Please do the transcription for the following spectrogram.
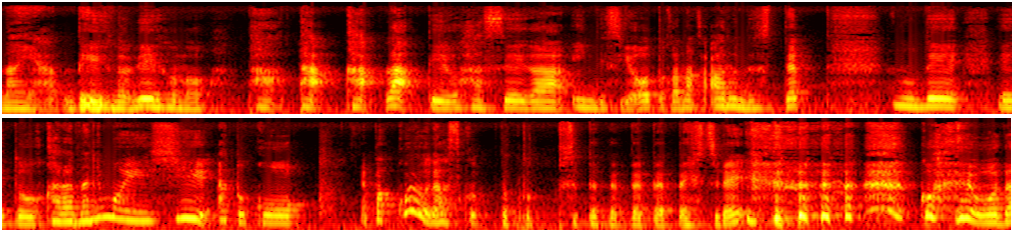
なんやっていうので、その、パ、タ、カ、ラっていう発声がいいんですよとかなんかあるんですって。なので、えっ、ー、と、体にもいいし、あとこう、やっぱ声を出すことと、ペペペペペペ、失礼声を出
